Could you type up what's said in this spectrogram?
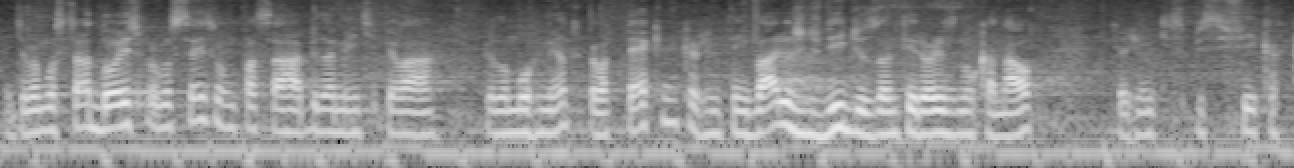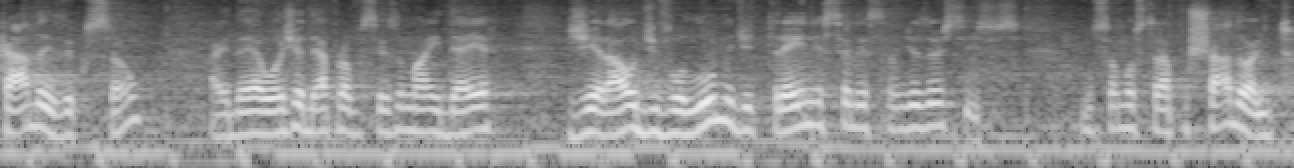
A gente vai mostrar dois para vocês, vamos passar rapidamente pela, pelo movimento, pela técnica. A gente tem vários vídeos anteriores no canal que a gente especifica cada execução. A ideia hoje é dar para vocês uma ideia geral de volume de treino e seleção de exercícios. Vamos só mostrar a puxada, Wellington.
